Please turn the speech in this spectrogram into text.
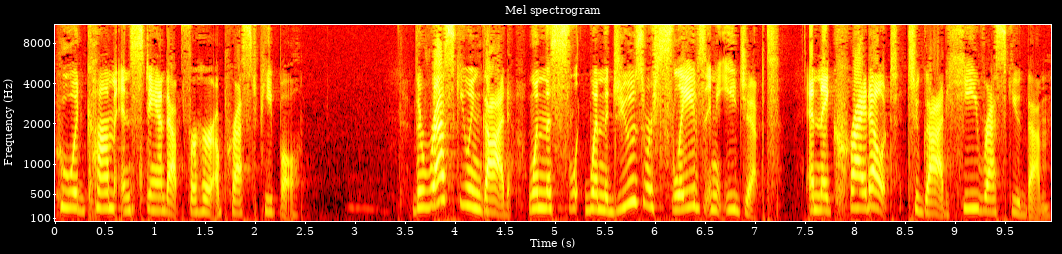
who would come and stand up for her oppressed people. The rescuing God when the, when the Jews were slaves in Egypt. And they cried out to God. He rescued them.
